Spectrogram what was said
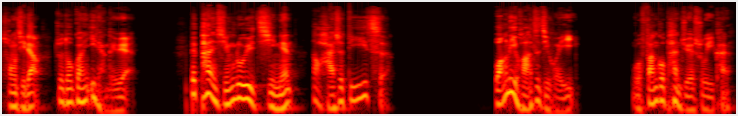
充其量最多关一两个月，被判刑入狱几年，倒还是第一次。王丽华自己回忆：“我翻过判决书一看，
